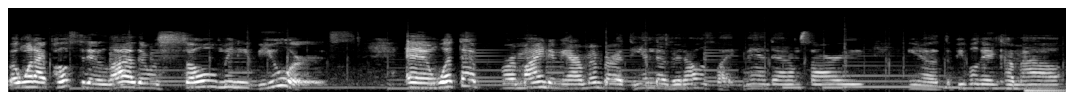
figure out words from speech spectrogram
but when I posted it live, there was so many viewers. And what that reminded me, I remember at the end of it, I was like, "Man, Dad, I'm sorry. You know, the people didn't come out."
